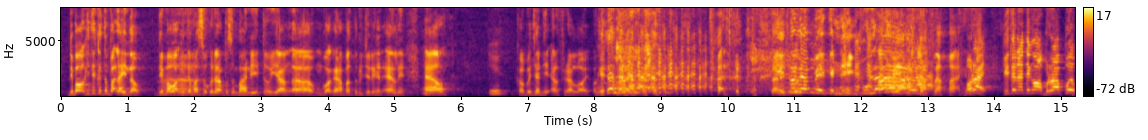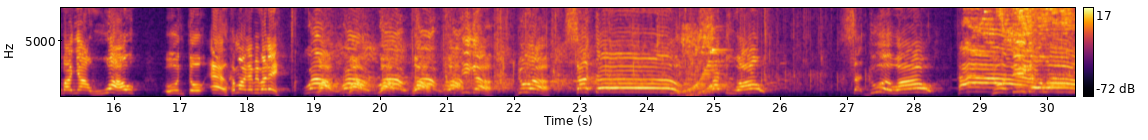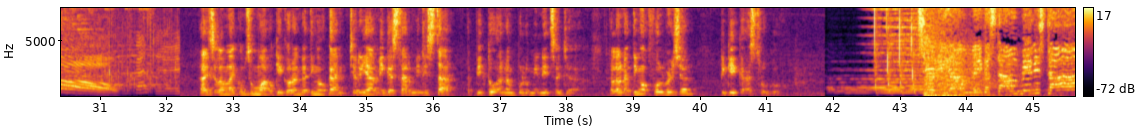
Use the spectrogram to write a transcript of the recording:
dia bawa kita ke tempat lain tau. Dia bawa kita masuk ke dalam persembahan dia. Itu yang uh, membuatkan abang teruja dengan L ni. L, Ya. kalau boleh jadi Elvira Loy. Okey. Itu lebih kening pula. Alright, kita nak tengok berapa banyak wow untuk L. Come on everybody. Wow, wow, wow, wow, wow, wow, wow. Tiga, dua, satu. Satu wow. Sa dua wow. Dua, Hai, Assalamualaikum semua. Okey, korang dah tengok kan Ceria Megastar Ministar. Tapi tu 60 minit saja. Kalau nak tengok full version, pergi ke Astrogo. Ceria Megastar Ministar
